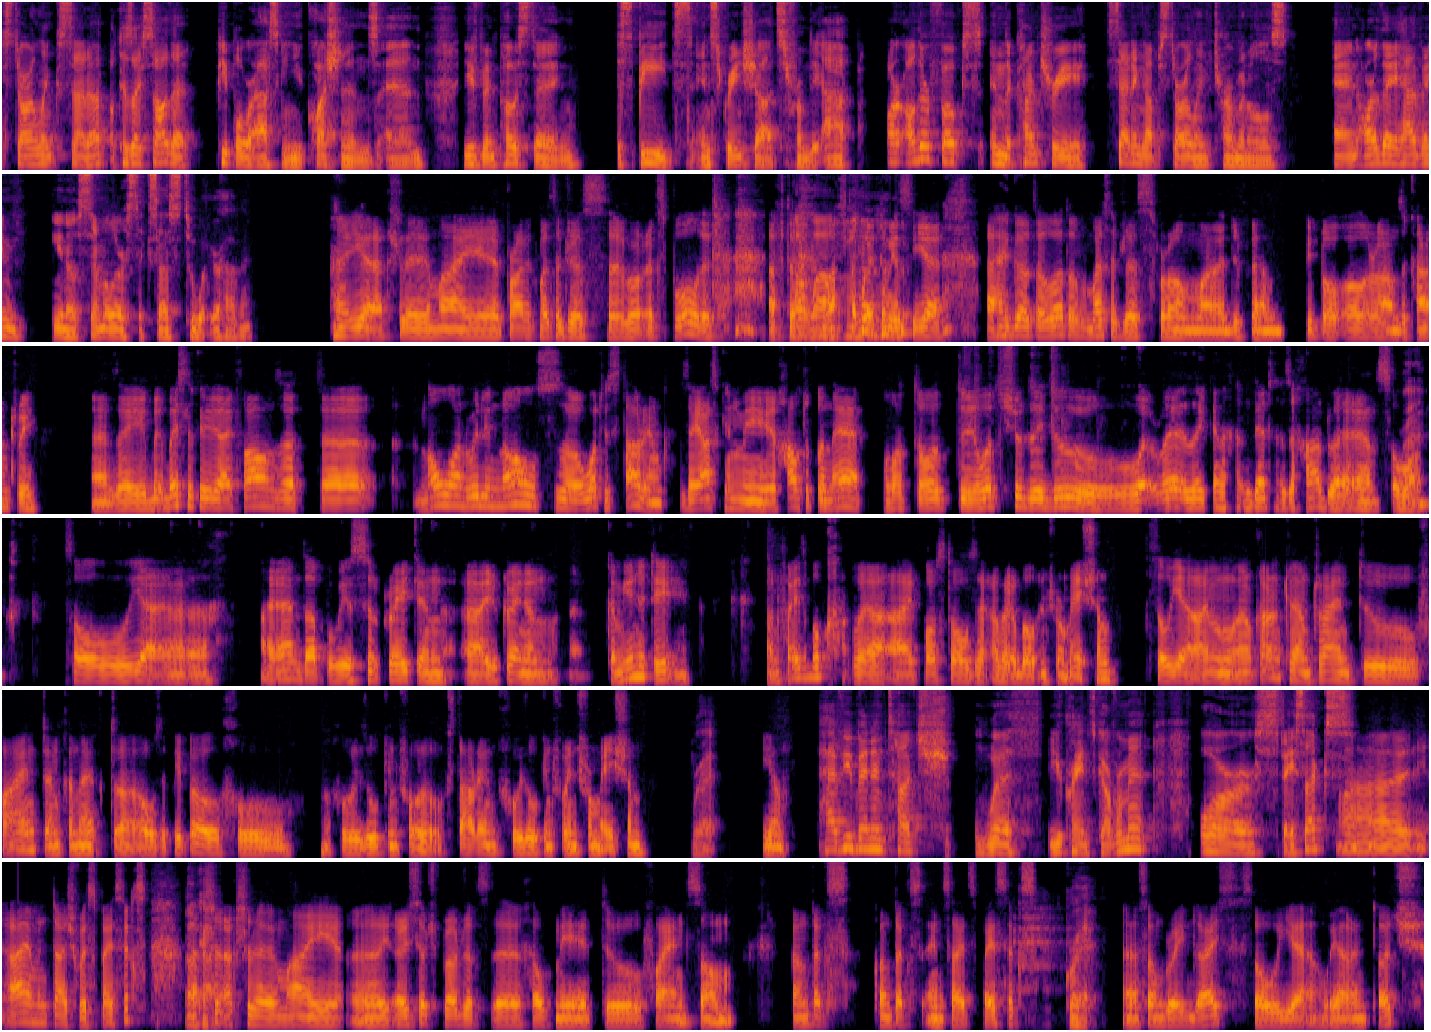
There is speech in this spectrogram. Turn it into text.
Starlink set up? Because I saw that people were asking you questions and you've been posting the speeds and screenshots from the app. Are other folks in the country setting up Starlink terminals And are they having, you know, similar success to what you're having? Uh, yeah, actually, my uh, private messages uh, were exploded after, oh, wow. after my tweets. Yeah, I got a lot of messages from uh, different people all around the country. Uh, they basically, I found that uh, no one really knows what is Starlink. They asking me how to connect, what what what should they do, where, where they can get the hardware, and so right. on. So yeah I end up with creating a Ukrainian community on Facebook where I post all the available information. So yeah, I'm, I'm currently I'm trying to find and connect uh, all the people who who is looking for starting, who is looking for information. Right. Yeah. Have you been in touch with Ukraine's government or SpaceX? Uh, I am in touch with SpaceX. Okay. Actually, actually my uh, research projects uh, help me to find some contacts contacts inside SpaceX. Great. Uh, some great guys. So yeah, we are in touch.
